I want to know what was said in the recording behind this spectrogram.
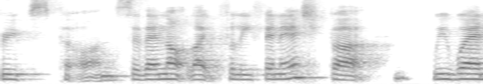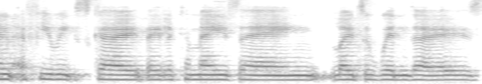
roofs put on. So they're not like fully finished but we went a few weeks ago they look amazing loads of windows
